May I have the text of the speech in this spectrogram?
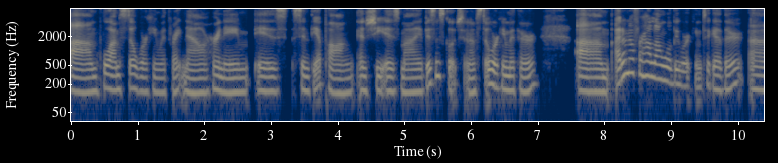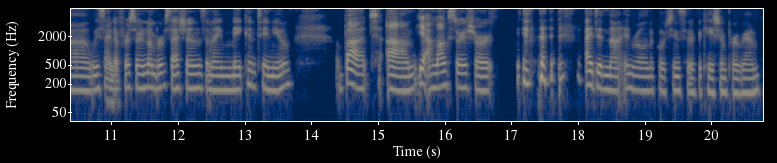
um, who I'm still working with right now. Her name is Cynthia Pong, and she is my business coach, and I'm still working with her. Um, I don't know for how long we'll be working together. Uh, we signed up for a certain number of sessions, and I may continue. But um, yeah, long story short, I did not enroll in a coaching certification program.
